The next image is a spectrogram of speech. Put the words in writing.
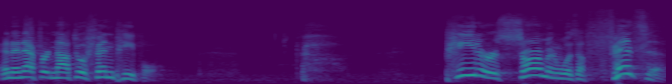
in an effort not to offend people. Peter's sermon was offensive.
